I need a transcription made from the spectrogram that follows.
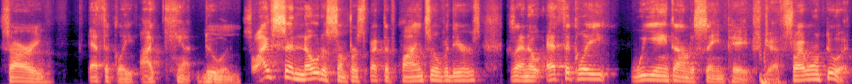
Sorry, ethically, I can't do mm. it. Hmm. So I've said no to some prospective clients over the years because I know ethically we ain't on the same page, Jeff. So I won't do it.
